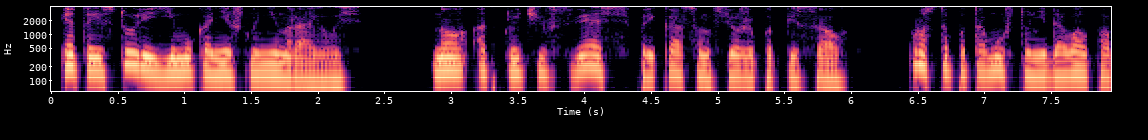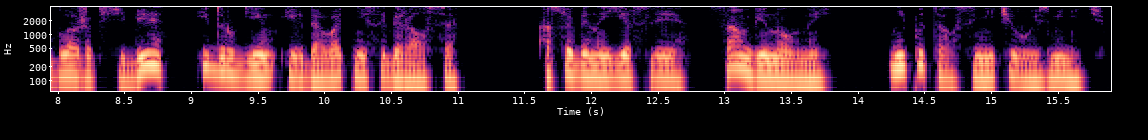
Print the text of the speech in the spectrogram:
Эта история ему, конечно, не нравилась, но, отключив связь, приказ он все же подписал — просто потому, что не давал поблажек себе и другим их давать не собирался, особенно если сам виновный не пытался ничего изменить.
